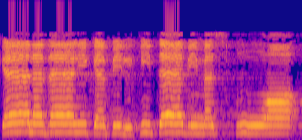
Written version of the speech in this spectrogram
كان ذلك في الكتاب مسطورا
